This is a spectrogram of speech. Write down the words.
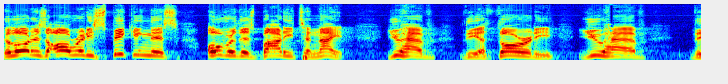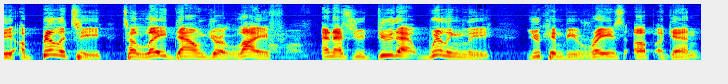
The Lord is already speaking this over this body tonight. You have the authority, you have the ability to lay down your life. And as you do that willingly, you can be raised up again.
